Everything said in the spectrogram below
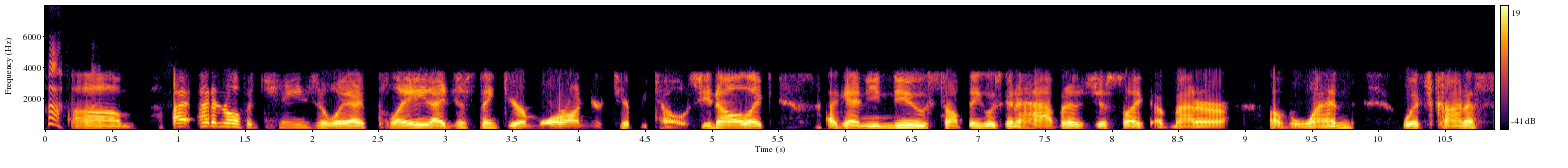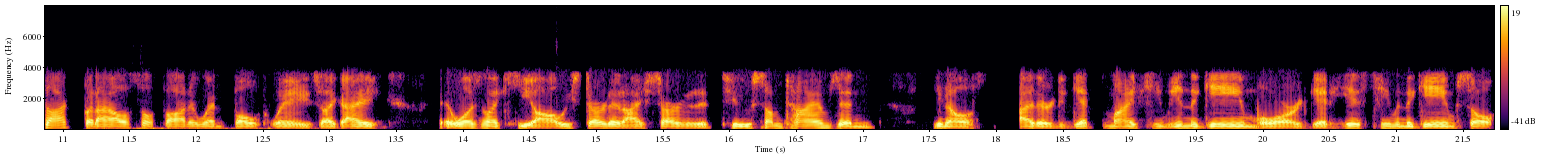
um, I, I don't know if it changed the way I played. I just think you're more on your tippy toes. You know, like again, you knew something was going to happen. It was just like a matter of when, which kind of sucked. But I also thought it went both ways. Like I, it wasn't like he always started. I started it too sometimes, and you know, either to get my team in the game or get his team in the game. So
